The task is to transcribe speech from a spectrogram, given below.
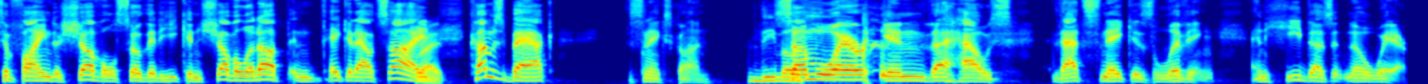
to find a shovel so that he can shovel it up and take it outside. Right. Comes back, the snake's gone. The most Somewhere in the house, that snake is living and he doesn't know where.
